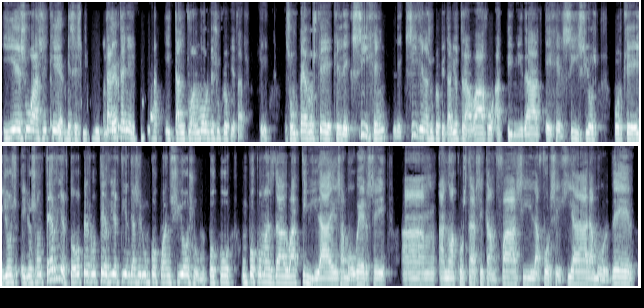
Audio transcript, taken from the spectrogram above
y eso hace que necesiten tanta energía y tanto amor de su propietario. ¿sí? son perros que, le exigen, le exigen a su propietario trabajo, actividad, ejercicios, porque ellos, ellos son terrier, todo perro terrier tiende a ser un poco ansioso, un poco, un poco más dado a actividades, a moverse, a, a no acostarse tan fácil, a forcejear, a morder.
